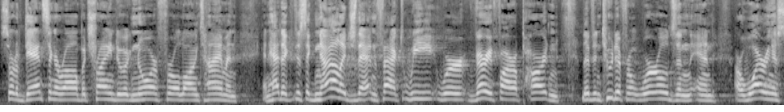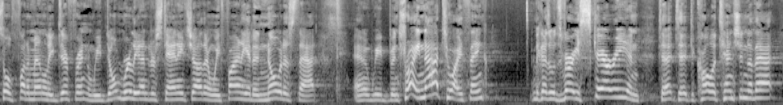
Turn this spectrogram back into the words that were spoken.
sort of dancing around but trying to ignore for a long time and, and had to just acknowledge that, in fact, we were very far apart and lived in two different worlds and, and our wiring is so fundamentally different and we don't really understand each other. And we finally had to notice that. And we'd been trying not to, I think, because it was very scary and to, to, to call attention to that.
